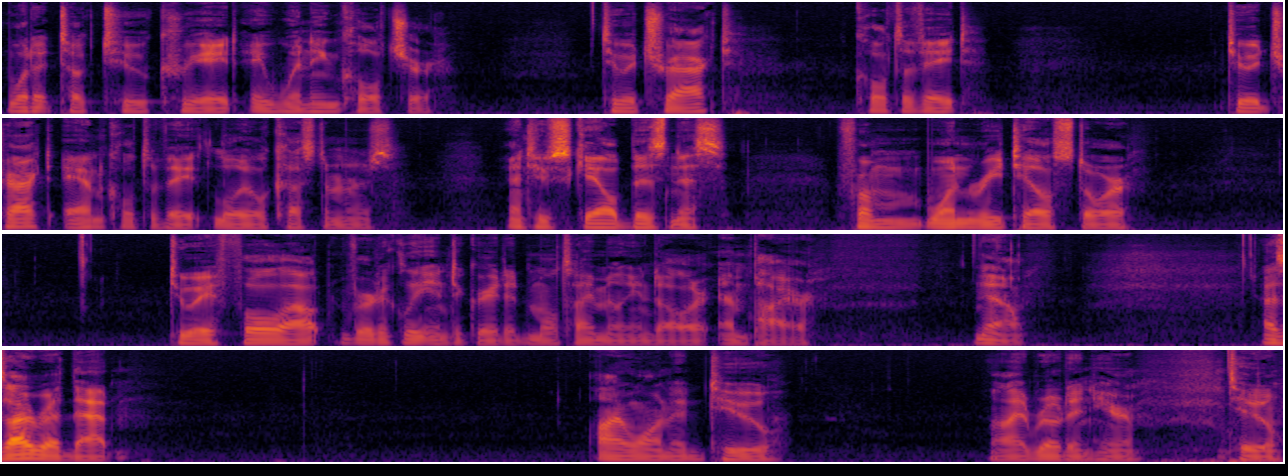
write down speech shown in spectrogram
what it took to create a winning culture, to attract, cultivate, to attract and cultivate loyal customers, and to scale business from one retail store to a full out, vertically integrated, multi million dollar empire. Now, as I read that, I wanted to, well, I wrote in here to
